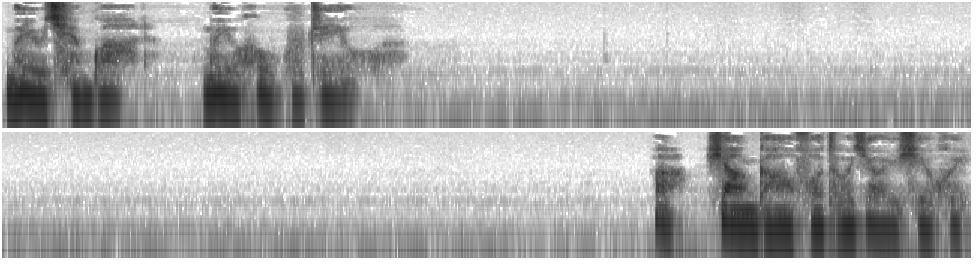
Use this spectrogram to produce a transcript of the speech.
没有牵挂了，没有后顾之忧啊！啊，香港佛陀教育协会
